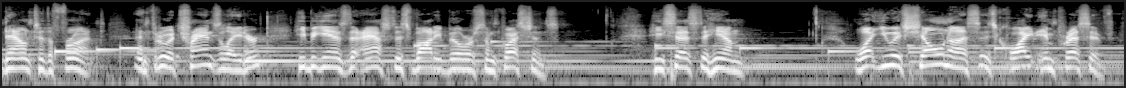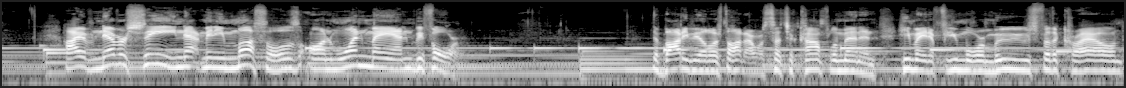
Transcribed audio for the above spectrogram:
down to the front. And through a translator, he begins to ask this bodybuilder some questions. He says to him, What you have shown us is quite impressive. I have never seen that many muscles on one man before. The bodybuilder thought that was such a compliment and he made a few more moves for the crowd.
